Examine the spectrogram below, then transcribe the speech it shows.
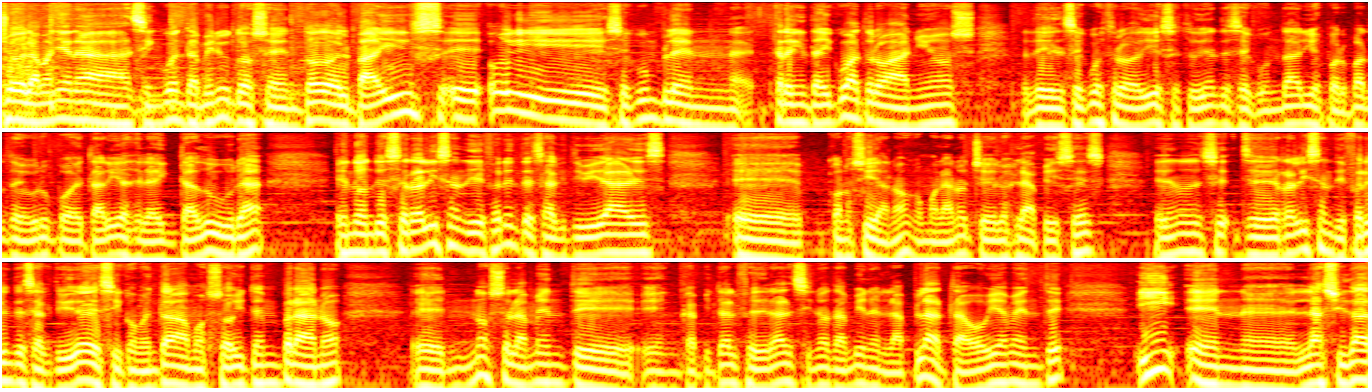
8 de la mañana, 50 minutos en todo el país. Eh, hoy se cumplen 34 años del secuestro de 10 estudiantes secundarios por parte del grupo de tareas de la dictadura, en donde se realizan diferentes actividades eh, conocidas como la Noche de los Lápices, en donde se realizan diferentes actividades y comentábamos hoy temprano eh, no solamente en Capital Federal, sino también en La Plata, obviamente, y en eh, la ciudad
